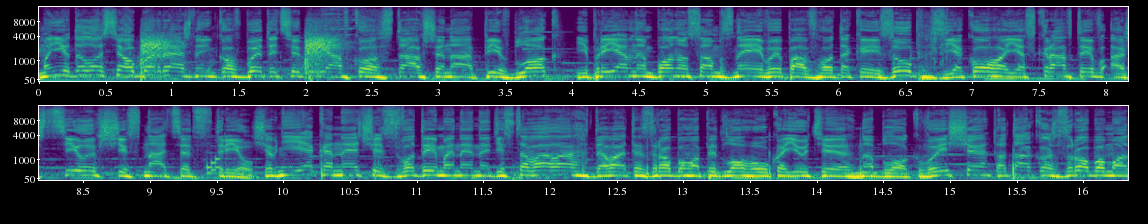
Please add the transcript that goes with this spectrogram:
Мені вдалося обережненько вбити цю піявку, ставши на півблок, і приємним бонусом з неї випав отакий зуб, з якого я скрафтив аж цілих 16 стріл. Щоб ніяка нечість з води мене не діставала, давайте зробимо підлогу у каюті на блок вище, та також зробимо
